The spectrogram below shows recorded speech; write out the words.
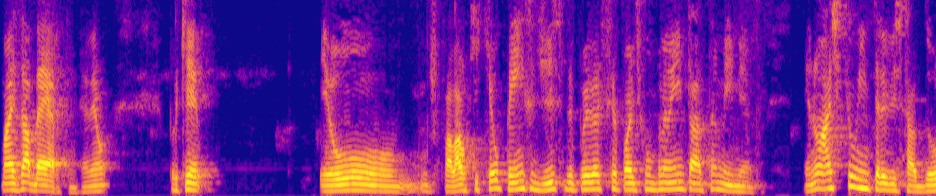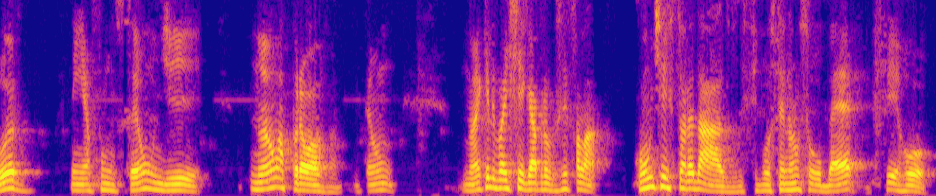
mais aberto, entendeu? Porque eu falar o que, que eu penso disso, depois acho que você pode complementar também, mesmo. Eu não acho que o entrevistador tem a função de não é uma prova. Então, não é que ele vai chegar para você e falar: "Conte a história da ASUS". Se você não souber, ferrou.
